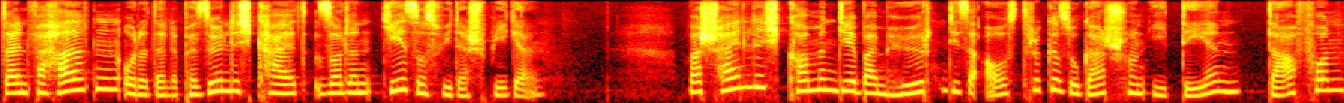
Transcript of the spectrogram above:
dein Verhalten oder deine Persönlichkeit sollen Jesus widerspiegeln. Wahrscheinlich kommen dir beim Hören dieser Ausdrücke sogar schon Ideen davon,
